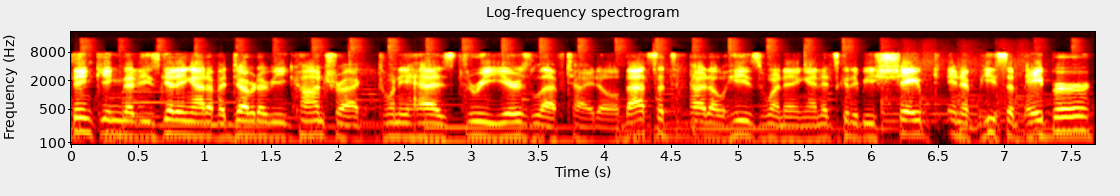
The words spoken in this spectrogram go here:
thinking that he's getting out of a WWE contract when he has three years left title. That's the title he's winning, and it's going to be shaped in a piece of paper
